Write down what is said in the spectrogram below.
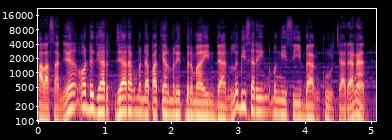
Alasannya, Odegaard jarang mendapatkan menit bermain dan lebih sering mengisi bangku cadangan.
